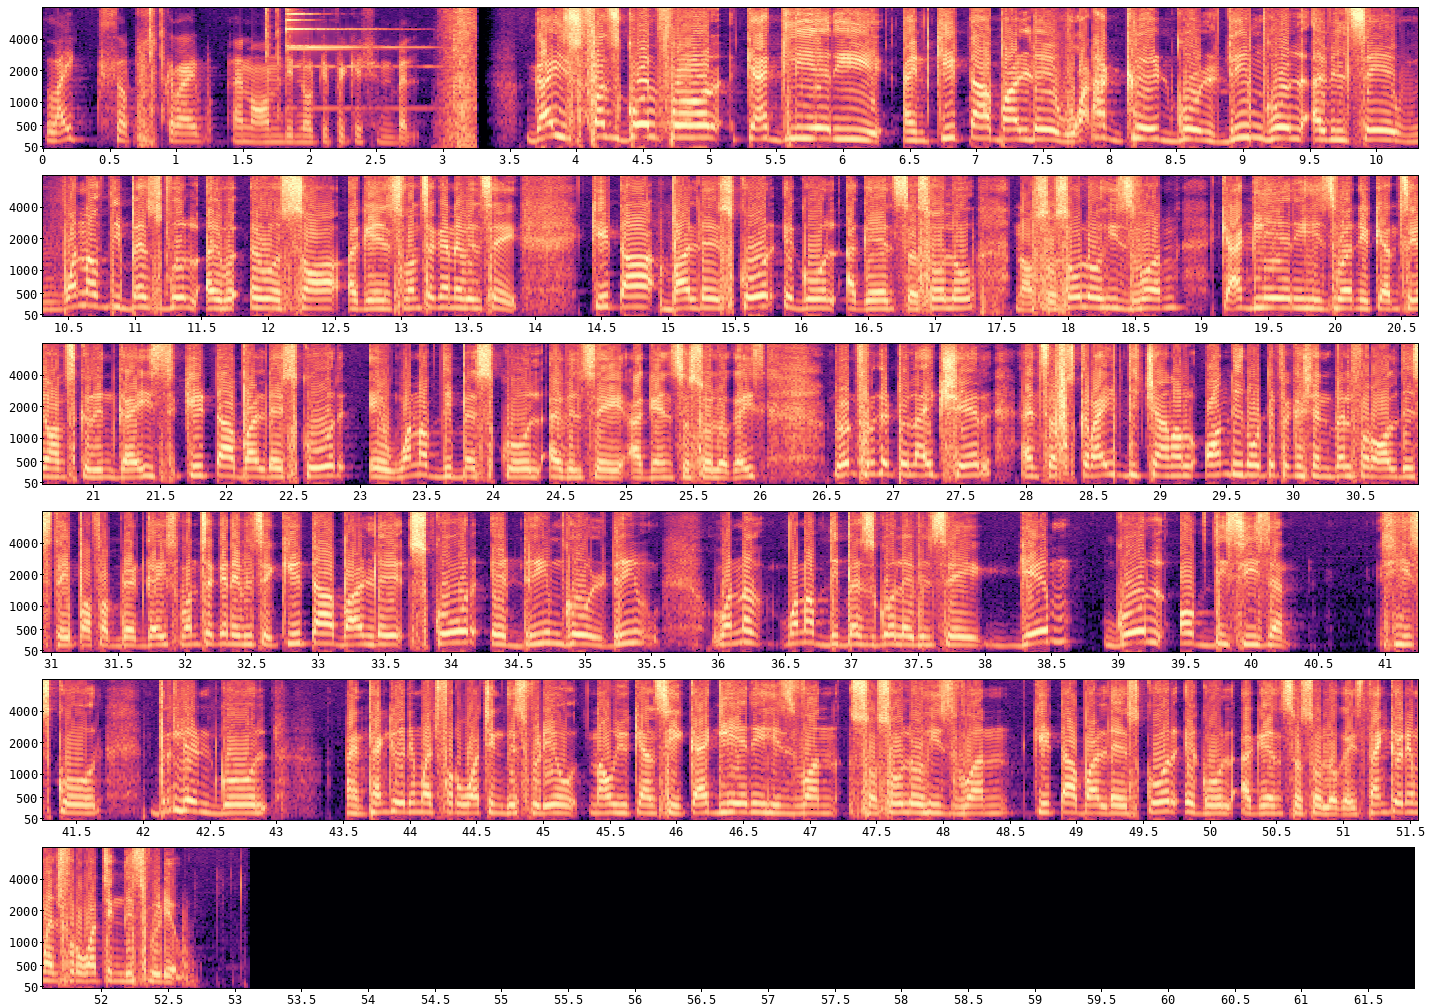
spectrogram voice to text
like subscribe and on the notification bell Guys, first goal for Cagliari and Keita Balde. What a great goal! Dream goal, I will say. One of the best goal I ever saw against. Once again, I will say, Keita Balde score a goal against Sassuolo. Now Sassuolo he's won. Cagliari he's won. You can see on screen, guys. Keita Balde score a one of the best goal I will say against Sassuolo, guys. Don't forget to like, share, and subscribe the channel on the notification bell for all this type of update, guys. Once again, I will say Keita Balde score a dream goal dream one of one of the best goal i will say game goal of the season he scored brilliant goal and thank you very much for watching this video. Now you can see cagliari he's won sassuolo he's won Keita balde score a goal against sassuolo guys. Thank you very much for watching this video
